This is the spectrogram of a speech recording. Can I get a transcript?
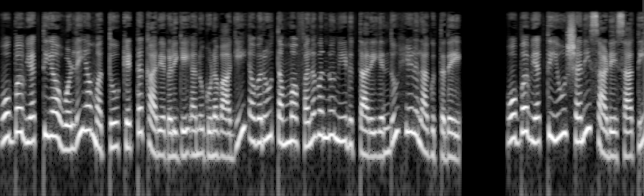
ಒಬ್ಬ ವ್ಯಕ್ತಿಯ ಒಳ್ಳೆಯ ಮತ್ತು ಕೆಟ್ಟ ಕಾರ್ಯಗಳಿಗೆ ಅನುಗುಣವಾಗಿ ಅವರು ತಮ್ಮ ಫಲವನ್ನು ನೀಡುತ್ತಾರೆ ಎಂದು ಹೇಳಲಾಗುತ್ತದೆ. ಒಬ್ಬ ವ್ಯಕ್ತಿಯು ಶನಿ ಸಾಡೆ ಸಾತಿ,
